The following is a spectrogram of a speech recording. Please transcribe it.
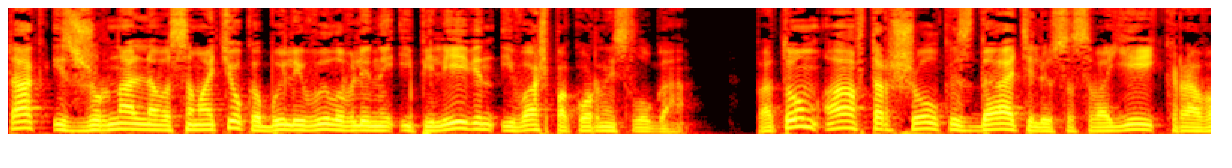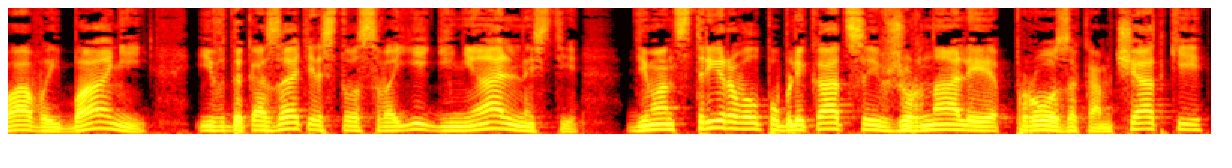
Так из журнального самотека были выловлены и Пелевин, и ваш покорный слуга. Потом автор шел к издателю со своей кровавой баней и в доказательство своей гениальности демонстрировал публикации в журнале «Проза Камчатки»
